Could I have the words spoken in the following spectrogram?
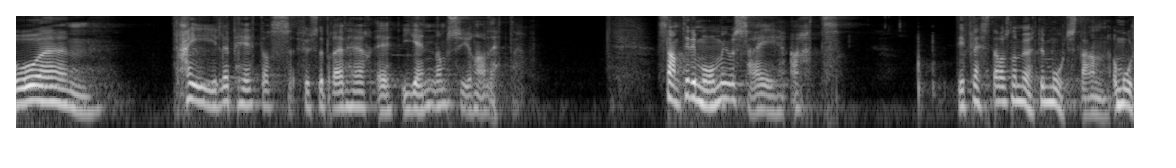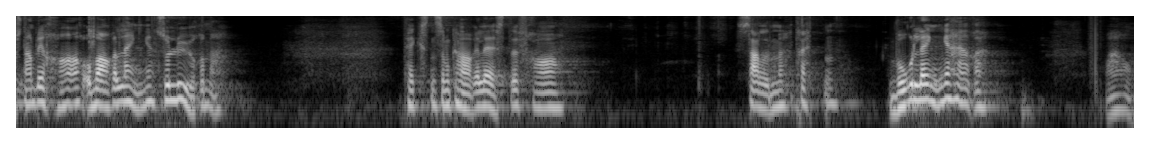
Og eh, hele Peters første brev her er gjennomsyra av dette. Samtidig må vi jo si at de fleste av oss når møter motstand, og motstand blir hard og varer lenge, så lurer vi. Teksten som Kari leste fra Salme 13. Hvor lenge, Herre? Wow.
